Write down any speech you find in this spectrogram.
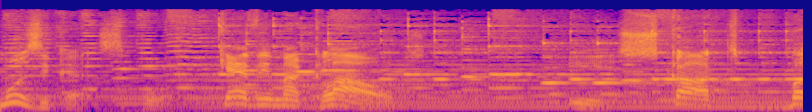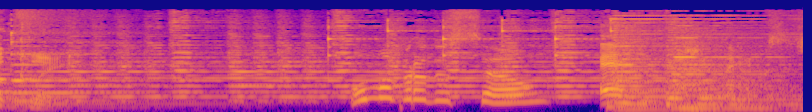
Músicas por Kevin MacLeod e Scott Buckley. Uma produção RPG Next.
